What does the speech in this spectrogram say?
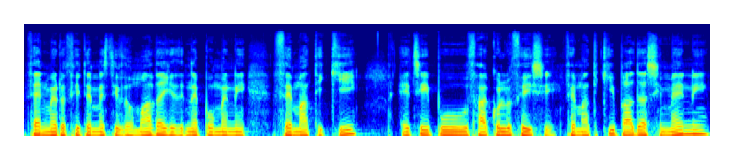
Θα ενημερωθείτε μέσα στη εβδομάδα για την επόμενη θεματική έτσι που θα ακολουθήσει. Θεματική πάντα σημαίνει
